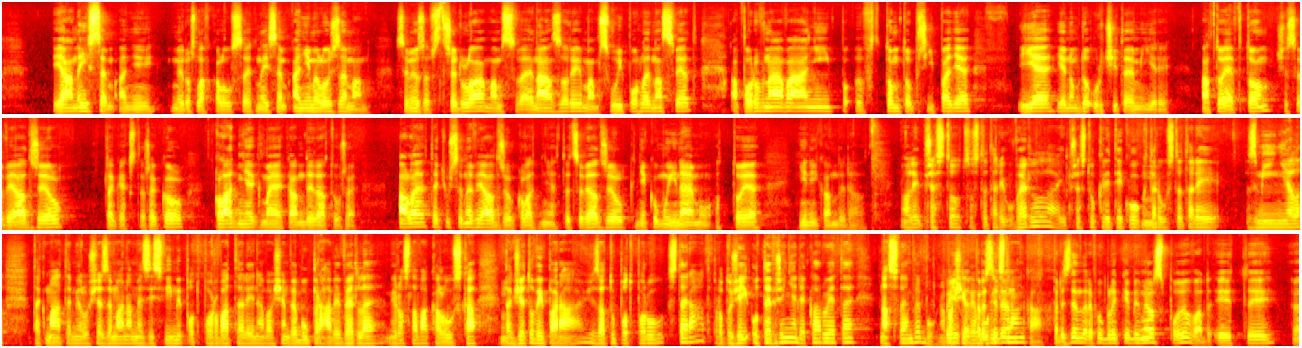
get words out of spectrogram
Já nejsem ani Miroslav Kalousek, nejsem ani Miloš Zeman. Jsem Josef Středula, mám své názory, mám svůj pohled na svět a porovnávání v tomto případě je jenom do určité míry. A to je v tom, že se vyjádřil, tak jak jste řekl, kladně k mé kandidatuře. Ale teď už se nevyjádřil kladně, teď se vyjádřil k někomu jinému a to je jiný kandidát. No ale i přes to, co jste tady uvedl a i přes tu kritiku, hmm. kterou jste tady zmínil, tak máte Miloše Zemana mezi svými podporovateli na vašem webu právě vedle Miroslava Kalouska. Hmm. Takže to vypadá, že za tu podporu jste rád, protože ji otevřeně deklarujete na svém webu, na vašich webových prezident, stránkách. Prezident republiky by měl spojovat i ty uh,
